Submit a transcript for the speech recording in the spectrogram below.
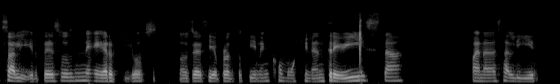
salir de esos nervios. No sé si de pronto tienen como que una entrevista, van a salir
